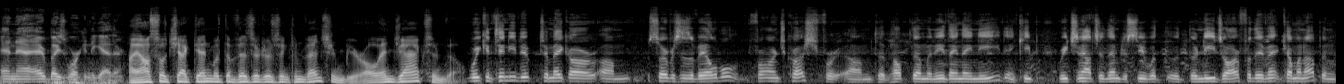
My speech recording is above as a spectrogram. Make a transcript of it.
and uh, everybody's working together. I also checked in with the Visitors and Convention Bureau in Jacksonville. We continue to, to make our um, services available for Orange Crush for um, to help them with anything they need, and keep reaching out to them to see what, what their needs are for the event coming up, and,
